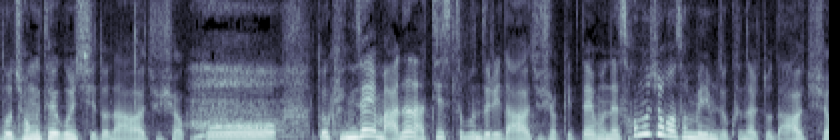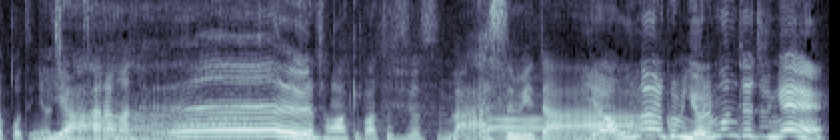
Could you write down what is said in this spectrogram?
또 정태군 씨도 나와주셨고 또 굉장히 많은 아티스트 분들이 나와주셨기 때문에 선우정아 선배님도 그날 또 나와주셨거든요. 제가 이야, 사랑하는. 진짜 정확히 맞춰주셨습니다. 맞습니다. 이야, 오늘 그럼 10문제 중에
